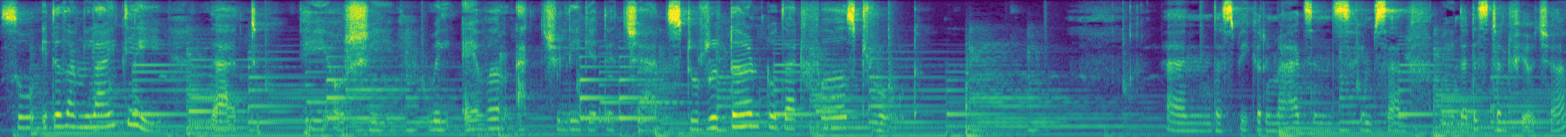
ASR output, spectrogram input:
So it is unlikely that he or she will ever actually get a chance to return to that first road. And the speaker imagines himself in the distant future,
